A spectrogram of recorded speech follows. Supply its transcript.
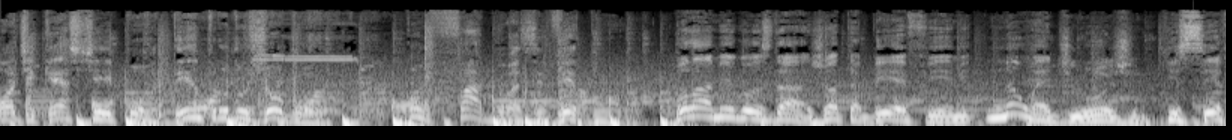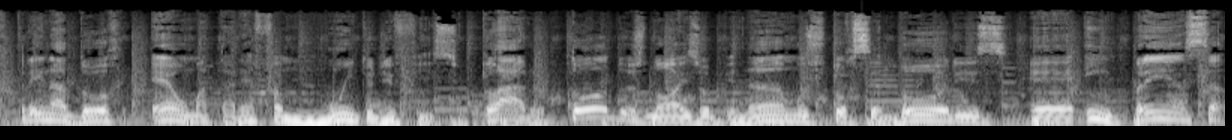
podcast Por Dentro do Jogo, com Fábio Azevedo. Olá, amigos da JBFM. Não é de hoje que ser treinador é uma tarefa muito difícil. Claro, todos nós opinamos, torcedores, é, imprensa,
